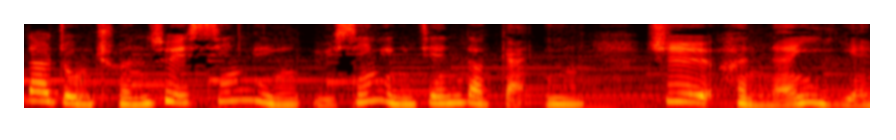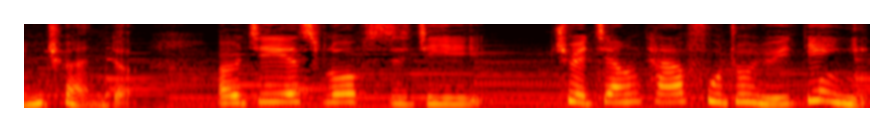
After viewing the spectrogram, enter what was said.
那种纯粹心灵与心灵间的感应是很难以言传的，而基耶斯洛夫斯基却将它付诸于电影。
